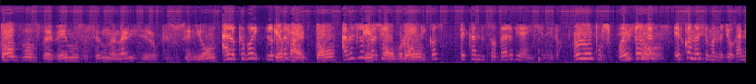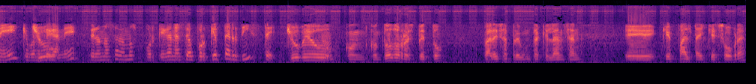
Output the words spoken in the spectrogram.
Todos debemos hacer un análisis de lo que sucedió. A lo que voy... Lo ¿Qué que faltó? A veces los ¿Qué partidos sobró? políticos pecan de soberbia, ingeniero. No, no, por supuesto. Entonces, es cuando dicen, bueno, yo gané, qué bueno Yo- que gané, pero no sabemos por qué ganaste o por qué perdiste. Yo veo, ¿No? con, con todo respeto, para esa pregunta que lanzan, eh, ¿qué falta y qué sobra?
